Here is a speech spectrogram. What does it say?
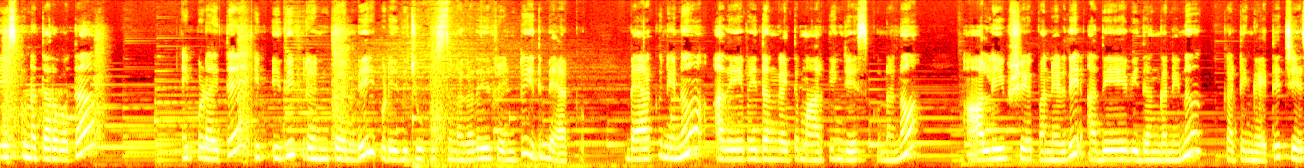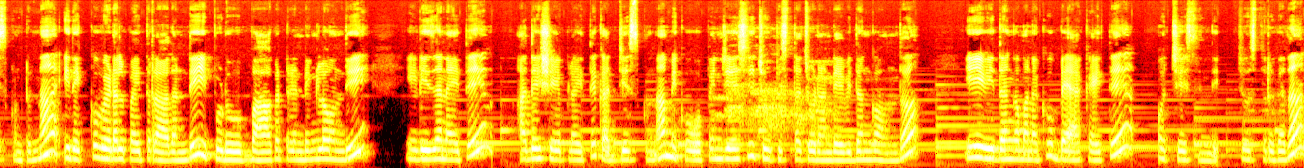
తీసుకున్న తర్వాత ఇప్పుడైతే ఇప్- ఇది ఫ్రంట్ అండి. ఇప్పుడు ఇది చూపిస్తున్నా కదా ఇది ఫ్రంట్ ఇది బ్యాక్. బ్యాక్ నేను అదే విధంగా అయితే మార్కింగ్ చేసుకున్నానో. ఆ లీప్ షేప్ అనేది అదే విధంగా నేను కటింగ్ అయితే చేసుకుంటున్నా. ఇది ఎక్కువ వెడల్పు అయితే రాదండి. ఇప్పుడు బాగా ట్రెండింగ్లో ఉంది. ఈ డిజైన్ అయితే అదే షేప్లో అయితే కట్ చేసుకున్నా. మీకు ఓపెన్ చేసి చూపిస్తా చూడండి ఏ విధంగా ఉందో. ఈ విధంగా మనకు బ్యాక్ అయితే వచ్చేసింది. చూస్తారు కదా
